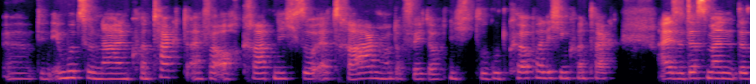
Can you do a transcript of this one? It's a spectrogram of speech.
äh, den emotionalen Kontakt einfach auch gerade nicht so ertragen und auch vielleicht auch nicht so gut körperlichen Kontakt. Also, dass man, das,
